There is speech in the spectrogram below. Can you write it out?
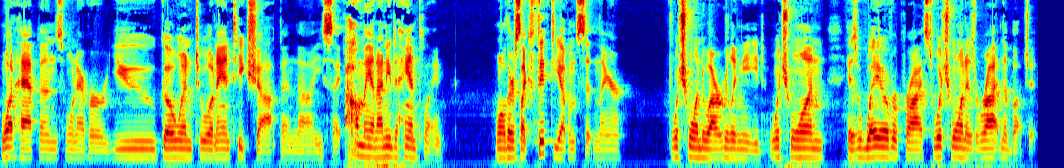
what happens whenever you go into an antique shop and uh, you say, "Oh man, I need a hand plane." Well, there's like 50 of them sitting there. Which one do I really need? Which one is way overpriced? Which one is right in the budget?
